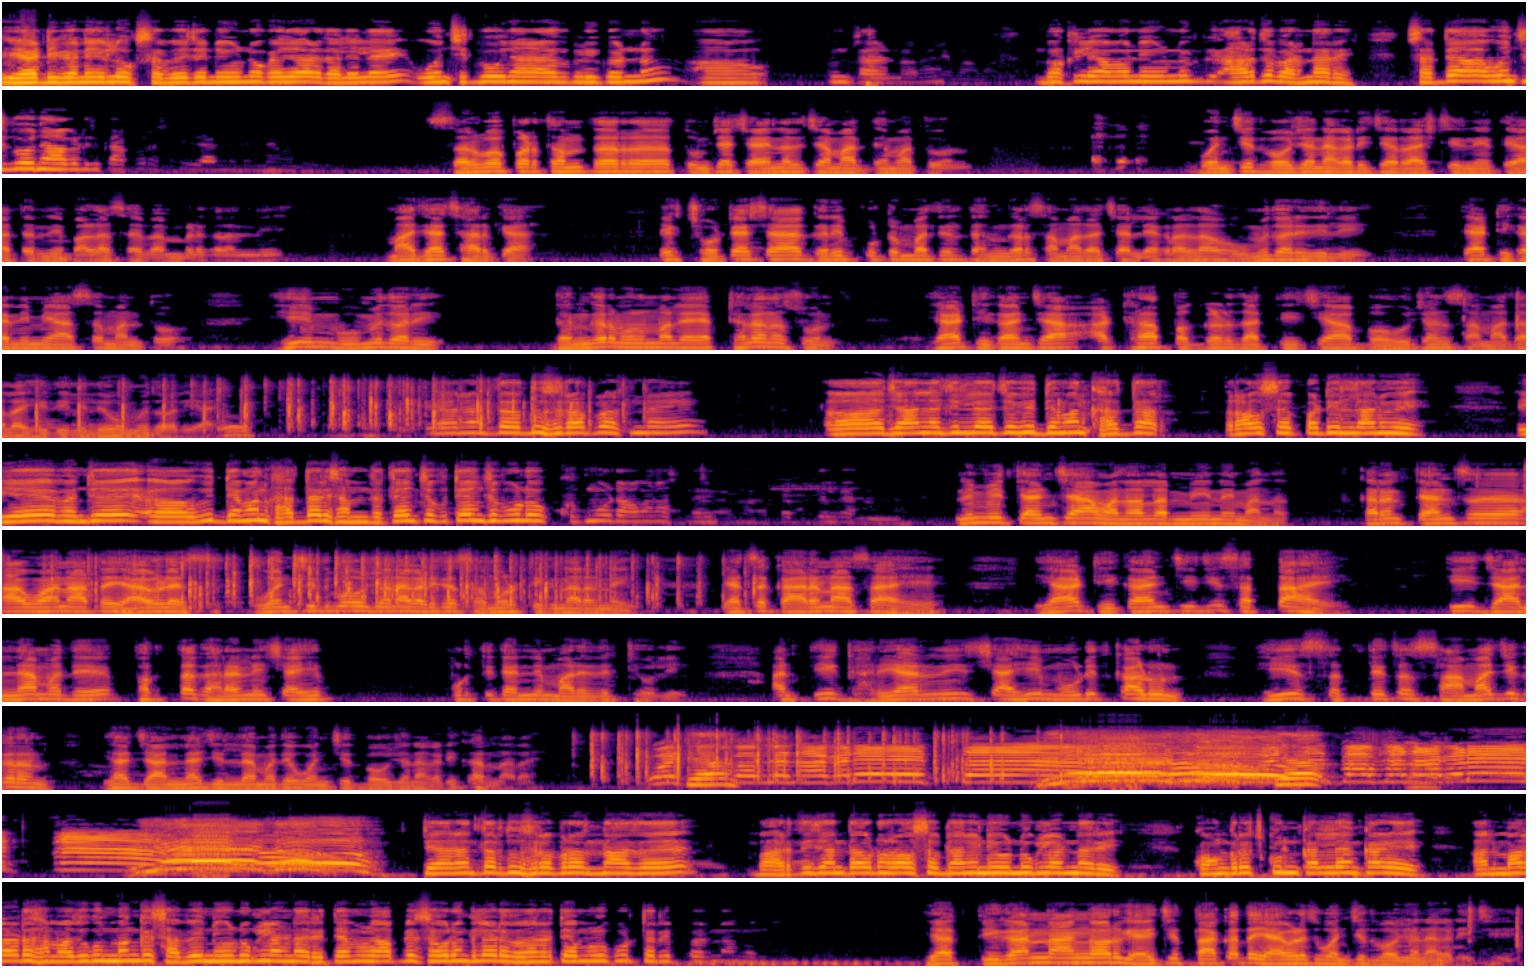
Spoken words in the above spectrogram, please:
या ठिकाणी लोकसभेच्या निवडणुका जाहीर झालेल्या आहे वंचित बहुजन आघाडीकडनं तुमचा बकली आम्हाला निवडणूक अर्ज भरणार आहे. सध्या वंचित बहुजन आघाडीची काय परिस्थिती आहे सर्वप्रथम तर तुमच्या चॅनलच्या माध्यमातून वंचित बहुजन आघाडीचे राष्ट्रीय नेते आदरणीय बाळासाहेब आंबेडकरांनी माझ्यासारख्या एक छोट्याशा गरीब कुटुंबातील धनगर समाजाच्या लेकराला उमेदवारी दिली. त्या ठिकाणी मी असं मानतो ही उमेदवारी धनगर म्हणून मला एकट्याला नसून ह्या ठिकाणच्या अठरा पगड जातीच्या बहुजन समाजाला ही दिलेली उमेदवारी आहे त्यानंतर दुसरा प्रश्न आहे जालना जिल्ह्याचे विद्यमान खासदार रावसाहेब पाटील दानवे हे म्हणजे विद्यमान खासदार समजा त्यांच्या त्यांच्यापुढे खूप मोठं आव्हान असणार आहे तुम्हाला. त्याबद्दल काय सांगणार? आणि मी त्यांच्या आव्हानाला मी नाही मानत कारण त्यांचं आव्हान आता ह्यावेळेस वंचित बहुजन आघाडीच्या समोर टिकणारं नाही याचं कारण असं आहे ह्या ठिकाणची जी सत्ता आहे ती जालन्यामध्ये फक्त घराणेशाही पुरती त्यांनी मर्यादित ठेवली. आणि ती घराणेशाही मोडीत काढून ही सत्तेचं सामाजिकरण ह्या जालना जिल्ह्यामध्ये वंचित बहुजन आघाडी करणार आहे! त्यानंतर दुसरा प्रश्न आज आहे भारतीय जनता पार्टी रावसाहेब दानवे निवडणूक लढणार आहे. काँग्रेसकडून कल्याण काळे आणि मराठा समाजाकडून मंगेश साबळे निवडणूक लढणार आहे. त्यामुळे आपले सौरंगी लढत होणार त्यामुळे कुठतरी परिणाम होईल. या तिघांना अंगावर घ्यायची ताकद आहे यावेळेस वंचित बहुजन आघाडीची.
